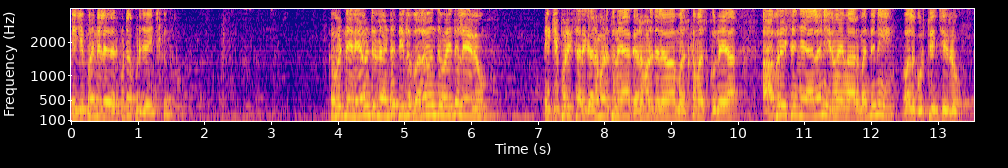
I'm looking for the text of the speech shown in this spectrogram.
మీకు ఇబ్బంది లేదనుకుంటే అప్పుడు చేయించుకుందాం. కాబట్టి నేను ఏమంటున్నా అంటే దీంట్లో బలవంతం అయితే లేదు. మీకు ఇప్పటికిసారి కనబడుతున్నాయా కనబడతలేవా మస్క మస్కున్నాయా? ఆపరేషన్ చేయాలని ఇరవై ఆరు మందిని వాళ్ళు గుర్తించారు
